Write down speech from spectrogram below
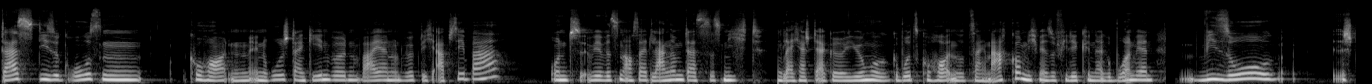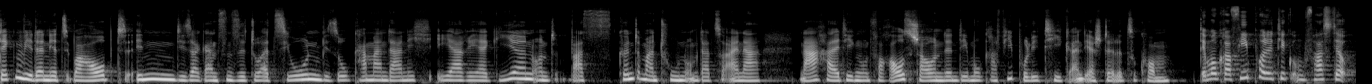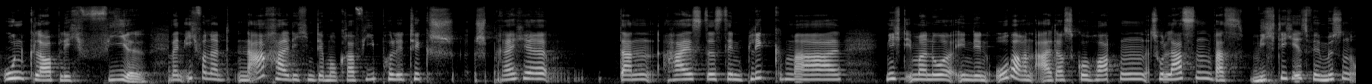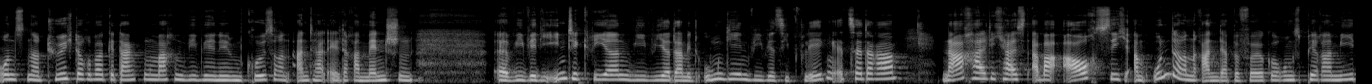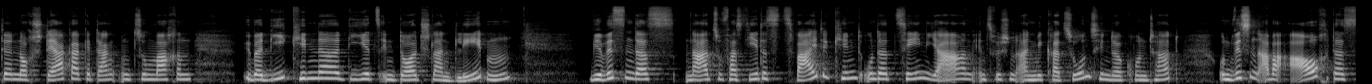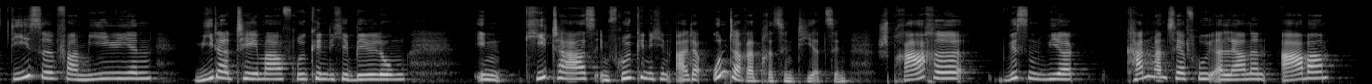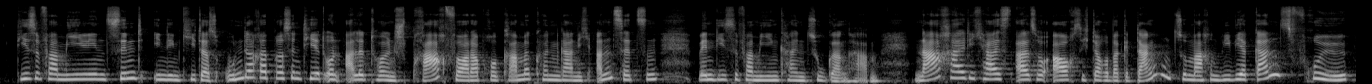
Dass diese großen Kohorten in Ruhestand gehen würden, war ja nun wirklich absehbar. Und wir wissen auch seit langem, dass es nicht in gleicher Stärke junge Geburtskohorten sozusagen nachkommen, nicht mehr so viele Kinder geboren werden. Wieso stecken wir denn jetzt überhaupt in dieser ganzen Situation? Wieso kann man da nicht eher reagieren? Und was könnte man tun, um da zu einer nachhaltigen und vorausschauenden Demografiepolitik an der Stelle zu kommen? Demografiepolitik umfasst ja unglaublich viel. Wenn ich von einer nachhaltigen Demografiepolitik spreche, dann heißt es, den Blick mal nicht immer nur in den oberen Alterskohorten zu lassen, was wichtig ist. Wir müssen uns natürlich darüber Gedanken machen, wie wir den größeren Anteil älterer Menschen äh, wie wir die integrieren, wie wir damit umgehen, wie wir sie pflegen etc. Nachhaltig heißt aber auch, sich am unteren Rand der Bevölkerungspyramide noch stärker Gedanken zu machen über die Kinder, die jetzt in Deutschland leben. Wir wissen, dass nahezu fast jedes zweite Kind unter zehn Jahren inzwischen einen Migrationshintergrund hat und wissen aber auch, dass diese Familien wieder Thema frühkindliche Bildung in Kitas im frühkindlichen Alter unterrepräsentiert sind. Sprache, wissen wir, kann man sehr früh erlernen, aber diese Familien sind in den Kitas unterrepräsentiert und alle tollen Sprachförderprogramme können gar nicht ansetzen, wenn diese Familien keinen Zugang haben. Nachhaltig heißt also auch, sich darüber Gedanken zu machen, wie wir ganz früh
